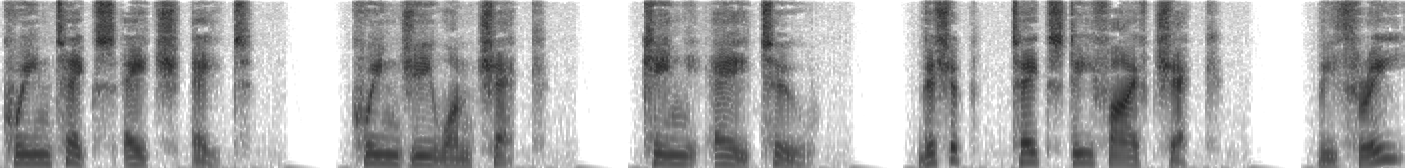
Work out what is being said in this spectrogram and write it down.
Queen takes h8. Queen g1 check. King a2. Bishop, takes d5 check. b3.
